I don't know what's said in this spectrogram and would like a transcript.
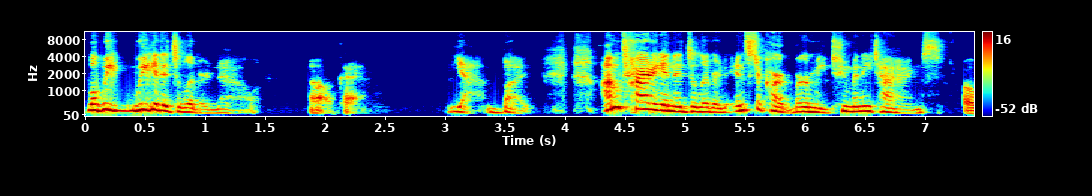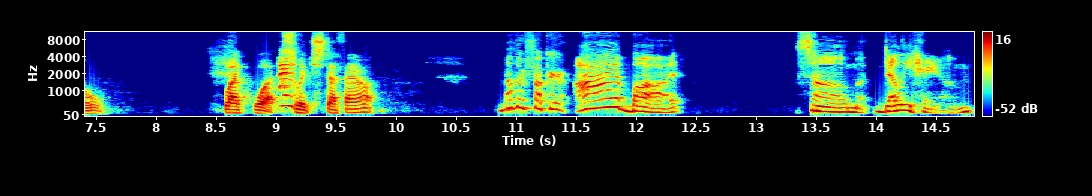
well we we get it delivered now Oh, okay. yeah but i'm tired of getting it delivered instacart burned me too many times Oh, like what? I- Switch stuff out? motherfucker i bought some deli ham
